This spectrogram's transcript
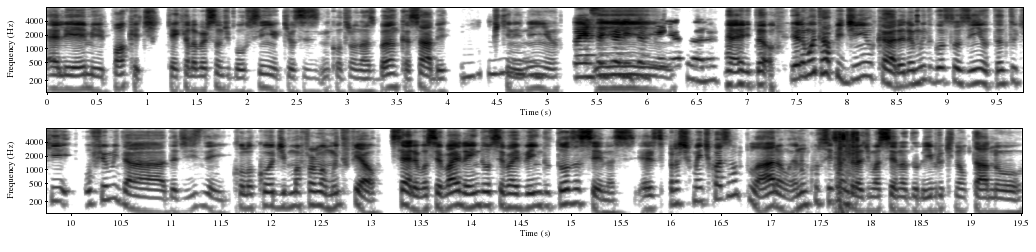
LM Pocket, que é aquela versão de bolsinho que vocês encontram nas bancas, sabe? Pequenininho. Foi essa que eu li E- também agora. É, então. E ele é muito rapidinho, cara. Ele é muito gostosinho. Tanto que o filme da, da Disney colocou de uma forma muito fiel. Sério, você vai lendo, você vai vendo todas as cenas. Eles praticamente quase não pularam. Eu não consigo lembrar de uma cena do livro que não tá no,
